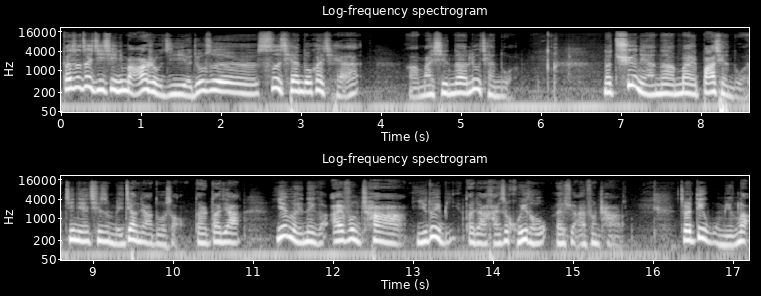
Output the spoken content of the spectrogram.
但是这机器你买二手机也就是四千多块钱啊，买新的六千多。那去年呢卖八千多，今年其实没降价多少，但是大家。因为那个 iPhone 叉一对比，大家还是回头来选 iPhone 叉了。这是第五名了，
